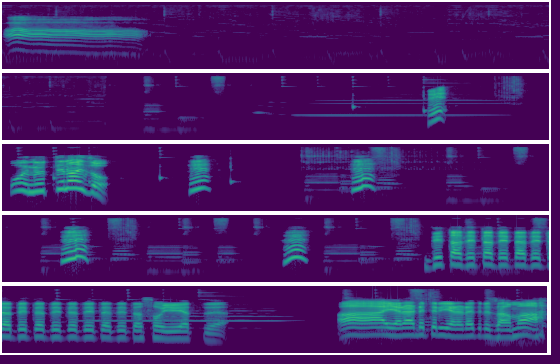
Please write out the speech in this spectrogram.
あ、ああ、ああ。え？おい、塗ってないぞ。ええ？え？え？出た出た出た出た出た出た出た出た、そういうやつ。あー、やられてるやられてる、ざま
